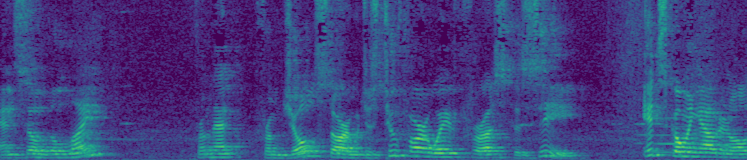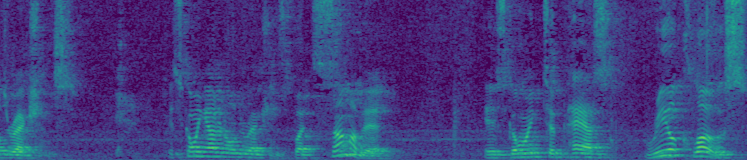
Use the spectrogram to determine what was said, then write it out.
And so the light from that from Joel's star, which is too far away for us to see, it's going out in all directions. It's going out in all directions, but some of it is going to pass real close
